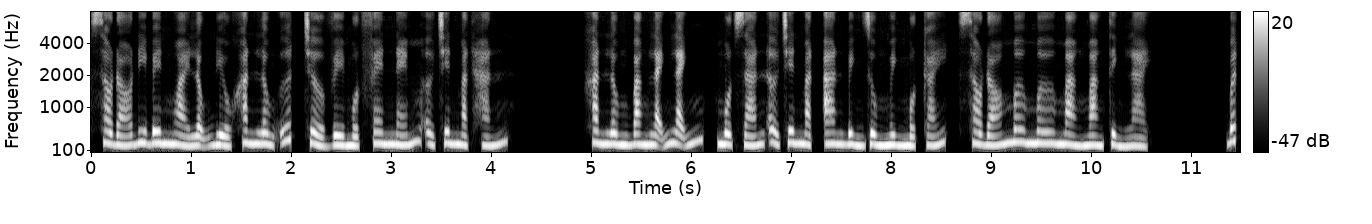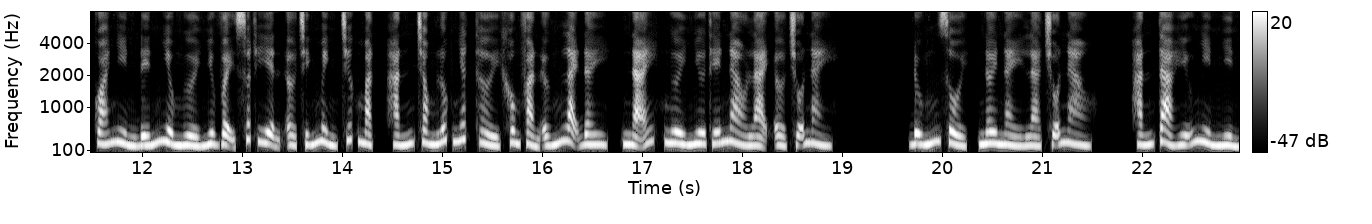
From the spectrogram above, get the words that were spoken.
sau đó đi bên ngoài lộng điều khăn lông ướt trở về một phen ném ở trên mặt hắn. Khăn lông băng lãnh lãnh, một dán ở trên mặt An Bình dùng mình một cái, sau đó mơ mơ màng màng tỉnh lại. Bất quá nhìn đến nhiều người như vậy xuất hiện ở chính mình trước mặt, hắn trong lúc nhất thời không phản ứng lại đây, nãy, người như thế nào lại ở chỗ này? Đúng rồi, nơi này là chỗ nào? Hắn tả hữu nhìn nhìn,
